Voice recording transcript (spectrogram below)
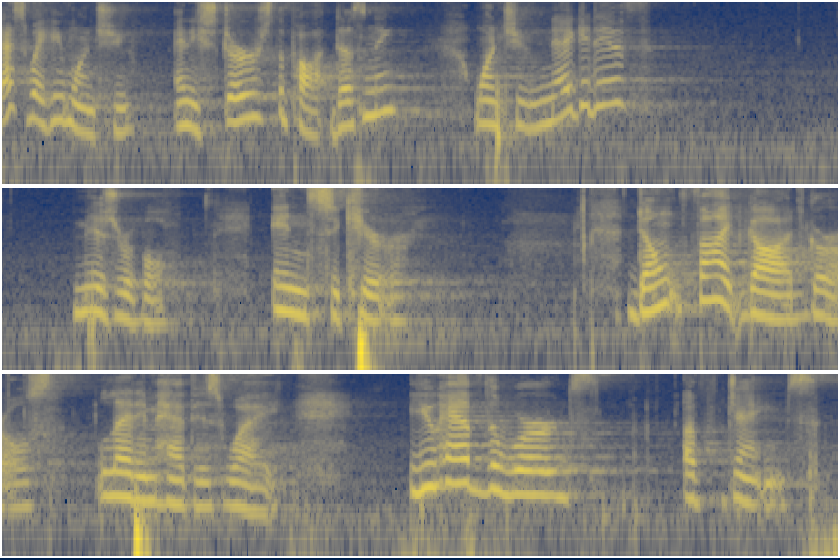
That's the way he wants you. And he stirs the pot, doesn't he? Wants you negative, miserable, insecure. Don't fight God, girls. Let him have his way. You have the words of James.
